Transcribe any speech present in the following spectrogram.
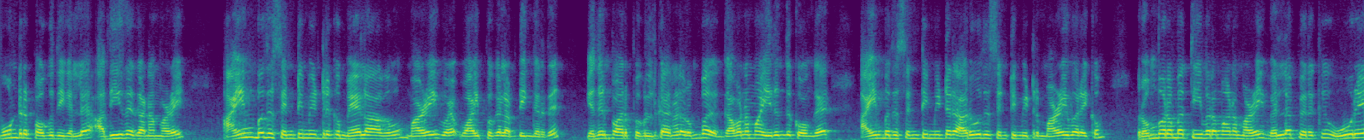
மூன்று பகுதிகளில் அதீத கனமழை ஐம்பது சென்டிமீட்டருக்கு மேலாகவும் மழை வாய்ப்புகள் அப்படிங்கிறது எதிர்பார்ப்புகள் இருக்கு. அதனால ரொம்ப கவனமாக இருந்துக்கோங்க. ஐம்பது சென்டிமீட்டர் அறுபது சென்டிமீட்டர் மழை வரைக்கும் ரொம்ப ரொம்ப தீவிரமான மழை. வெள்ளப்பெருக்கு ஊரே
